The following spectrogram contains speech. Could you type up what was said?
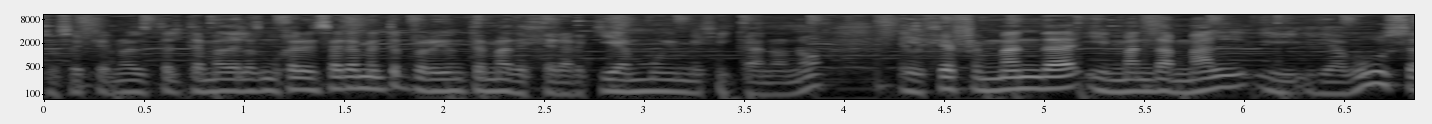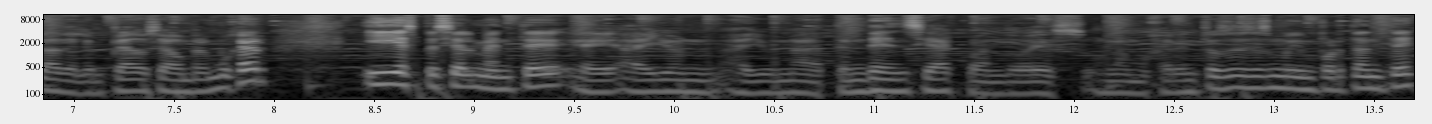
yo sé que no es el tema de las mujeres necesariamente, pero hay un tema de jerarquía muy mexicano, ¿no? El jefe manda y manda mal y, abusa del empleado, sea hombre o mujer, y especialmente eh, hay, un, hay una tendencia cuando es una mujer. Entonces es muy importante.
